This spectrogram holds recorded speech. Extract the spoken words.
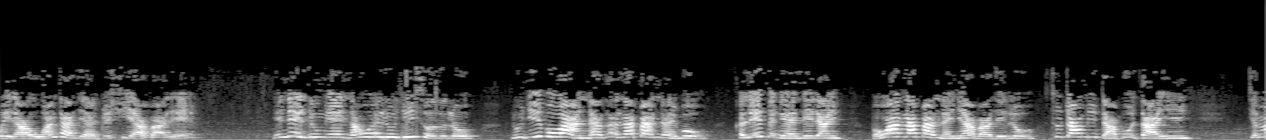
ဝေတာကိုဝမ်းသာကြတွေ့ရှိရပါတယ်ယနေ့လူငယ်နောက်ဝဲလူကြီးဆိုသလိုလူကြီးဘဝအနာဂတ်လပ်ပါနိုင်ဖို့ကလေးငယ်လေးတိုင်းဘဝလပ်ပါနိုင်ကြပါစေလို့ဆုတောင်းမေတ္တာပို့တာရင်ကျမ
